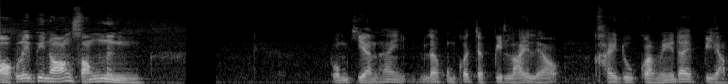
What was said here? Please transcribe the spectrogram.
ออกเลขพี่น้องสองหนึ่ง ผมเขียนให้แล้วผมก็จะปิดไลฟ์แล้ว ใครดูก่อนวันนี้ได้เปรียบ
